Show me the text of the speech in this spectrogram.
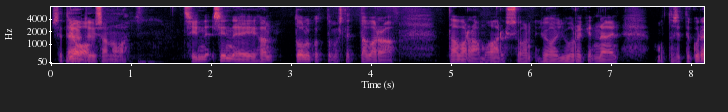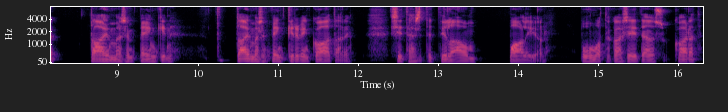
Se täytyy Joo. sanoa. Sinne, sinne ei ihan tolkuttomasti tavaraa, tavaraa mahdu, se on jo juurikin näin. Mutta sitten kun ne taimaisen penkin, taimaisen penkkirivin kaataa, niin sitähän sitten tilaa on paljon. Puhumattakaan siitä, jos kaadat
